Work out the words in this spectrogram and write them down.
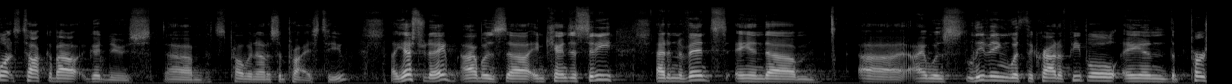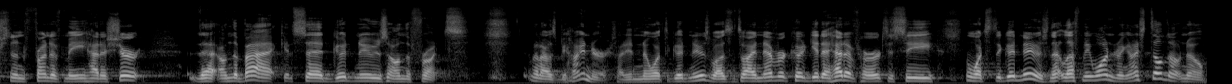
want to talk about good news. Um, that's probably not a surprise to you. Uh, yesterday, I was uh, in Kansas City at an event, and um, uh, I was leaving with the crowd of people, and the person in front of me had a shirt that on the back it said "Good News" on the front but I was behind her, so I didn't know what the good news was. And so I never could get ahead of her to see what's the good news. And that left me wondering. I still don't know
